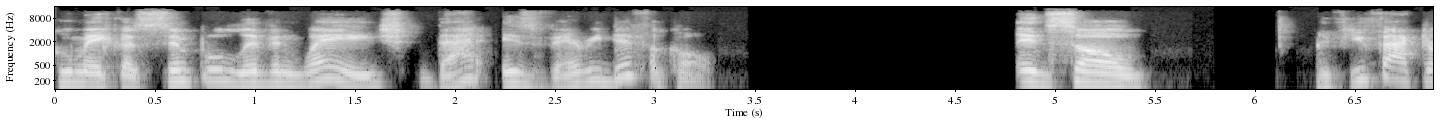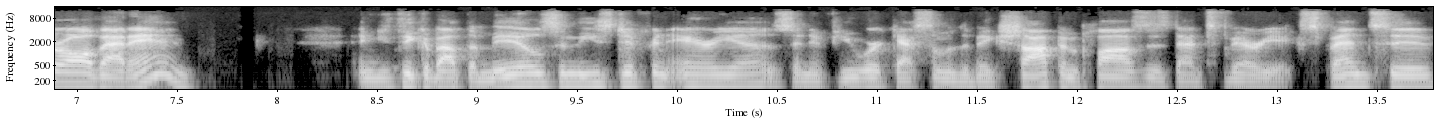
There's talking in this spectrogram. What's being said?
who make a simple living wage, that is very difficult. And so if you factor all that in and you think about the meals in these different areas, and if you work at some of the big shopping plazas, that's very expensive.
